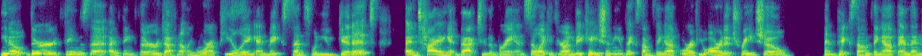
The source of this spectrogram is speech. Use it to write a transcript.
you know, there are things that I think that are definitely more appealing and make sense when you get it and tying it back to the brand. So, like if you're on vacation, you pick something up, or if you are at a trade show and pick something up, and then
